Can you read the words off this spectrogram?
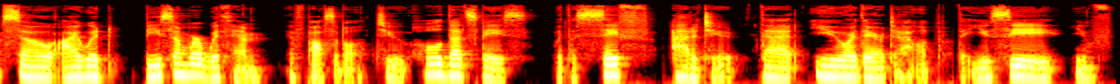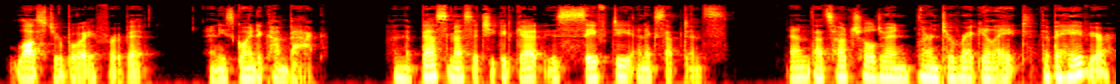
So I would be somewhere with him if possible to hold that space with a safe attitude that you are there to help, that you see you've lost your boy for a bit and he's going to come back. And the best message he could get is safety and acceptance. And that's how children learn to regulate the behavior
